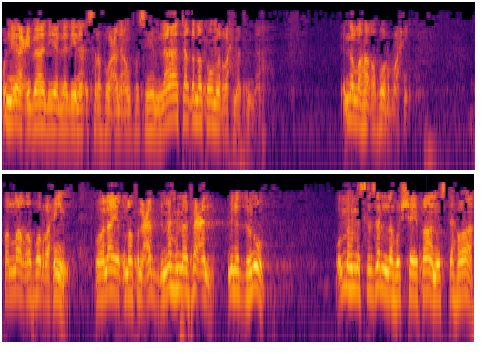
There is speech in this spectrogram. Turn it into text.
قل يا عبادي الذين أسرفوا على أنفسهم لا تغنطوا من رحمة الله إن الله غفور رحيم. فالله غفور رحيم. ولا يقنط العبد مهما فعل من الذنوب ومهما استزله الشيطان واستهواه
